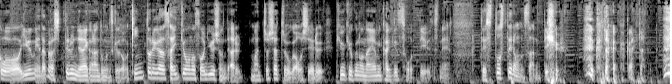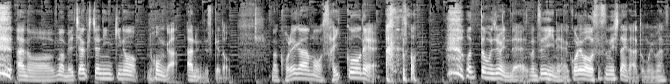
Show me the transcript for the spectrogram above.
構有名だから知ってるんじゃないかなと思うんですけど筋トレが最強のソリューションであるマッチョ社長が教える究極の悩み解決法っていうですねテストステロンさんっていう方が書かれたあのまあめちゃくちゃ人気の本があるんですけどまあこれがもう最高であの 本当面白いんで、まあ、ぜひねこれはおすすめしたいなと思います。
